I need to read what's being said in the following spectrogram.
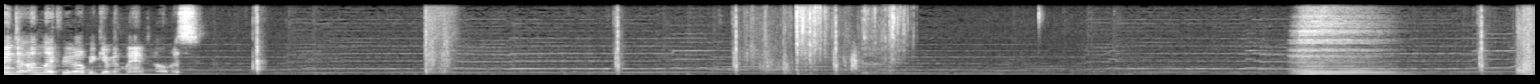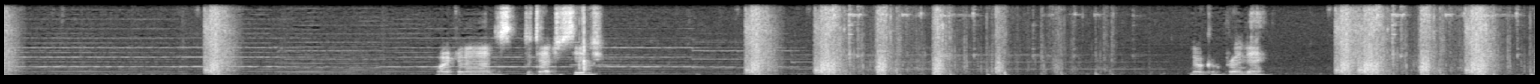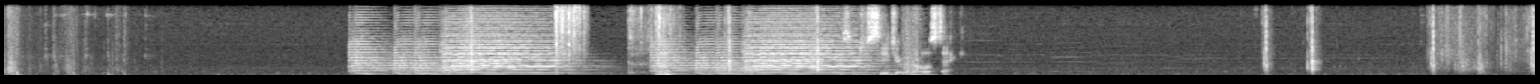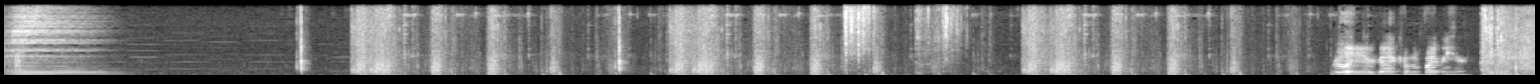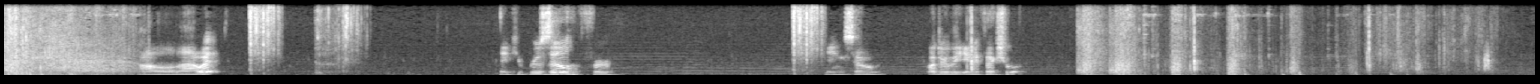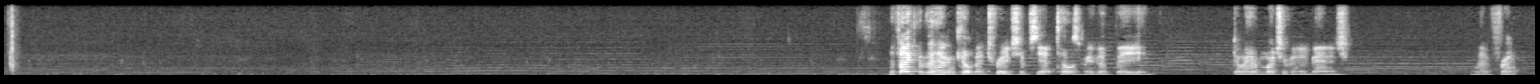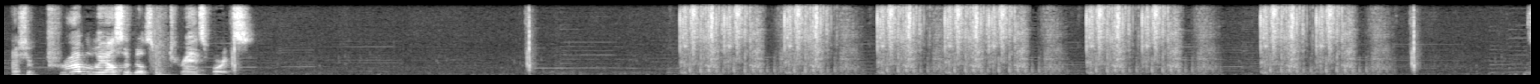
Find it unlikely that I'll be given land in all this. Why can I not just detach a siege? No comprende. It with a whole stack. Really, they're gonna come and fight me here. I'll allow it. Thank you, Brazil, for being so utterly ineffectual. The fact that they haven't killed my trade ships yet tells me that they don't have much of an advantage on that front. I should probably also build some transports.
